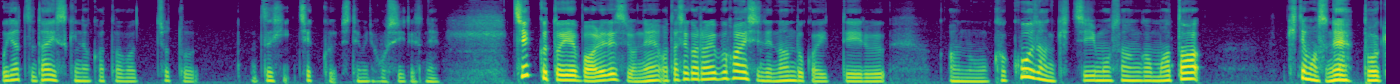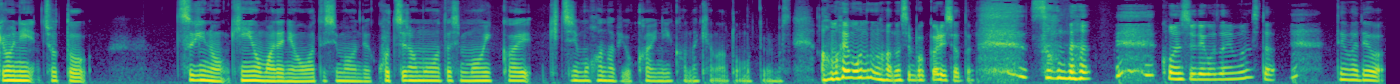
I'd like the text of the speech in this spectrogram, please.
おやつ大好きな方はちょっと是非チェックしてみてほしいですね。チェックといえばあれですよね私がライブ配信で何度か言っているあの花崗山吉芋さんがまた来てますね。東京にちょっと次の金曜までには終わってしまうんでこちらも私もう一回吉芋花火を買いに行かなきゃなと思っております。甘いものの話ばっかりしちゃった。そんな今週でございました。ではでは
